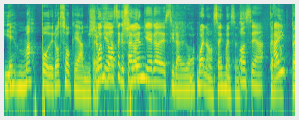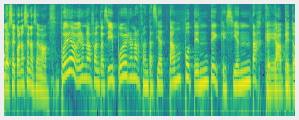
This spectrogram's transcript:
y es más poderoso que antes. Yo ¿Cuánto quiero- hace que yo salen? quiero decir algo. Bueno, seis meses. O sea, creo. hay- pero se conocen hace más. Puede haber una fantasía y puede haber una fantasía tan potente que sientas que, Que tape que te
